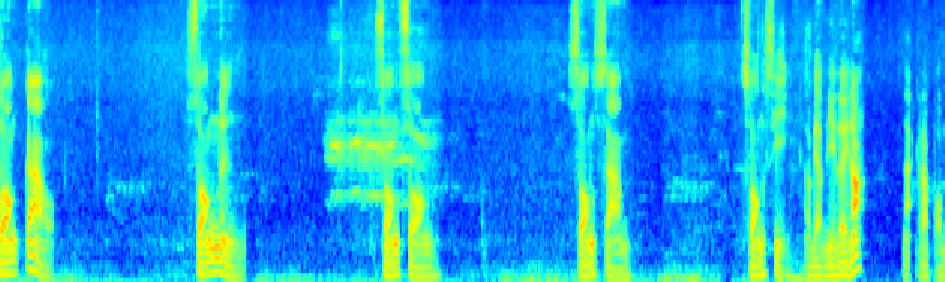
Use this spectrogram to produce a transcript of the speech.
สองเก้าสองหนึ่งสองสองสองสามสองสี่เอาแบบนี้เลยเนาะนะครับผม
